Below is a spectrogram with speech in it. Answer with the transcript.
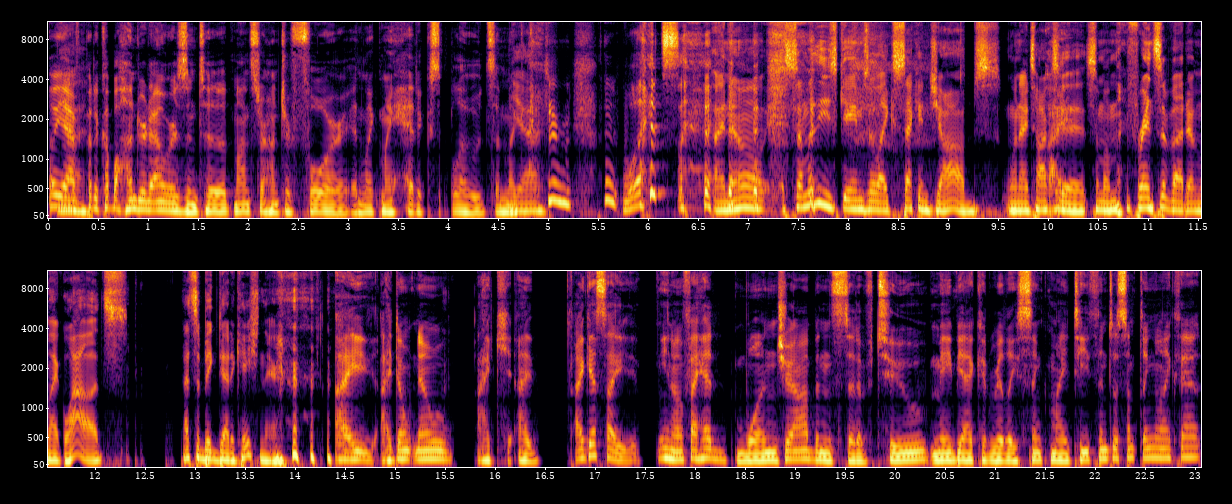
Oh, yeah, Yeah. I've put a couple hundred hours into Monster Hunter 4, and like my head explodes. I'm like, Yeah. what? i know some of these games are like second jobs when i talk to some of my friends about it i'm like wow it's that's a big dedication there I I don't know. I I I guess I you know if I had one job instead of two, maybe I could really sink my teeth into something like that.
